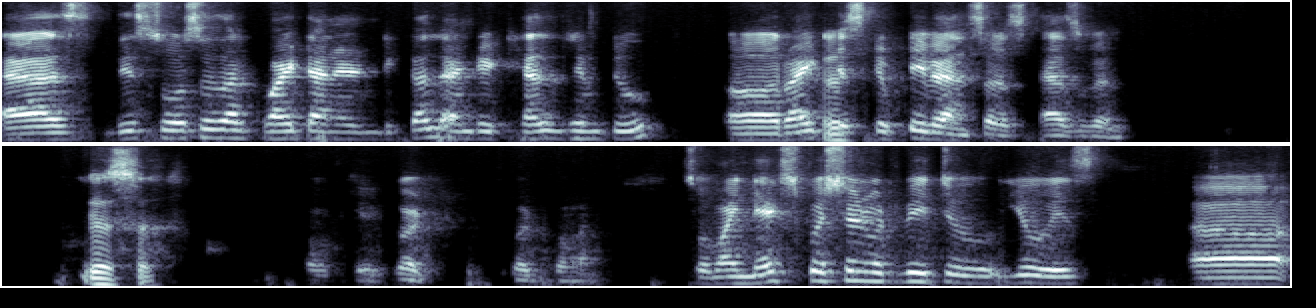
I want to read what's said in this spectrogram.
as these sources are quite analytical and it helps him to uh, write Yes. descriptive answers as well. Yes, sir. Okay, good, good, Pawan. So my next question would be to you is, uh,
